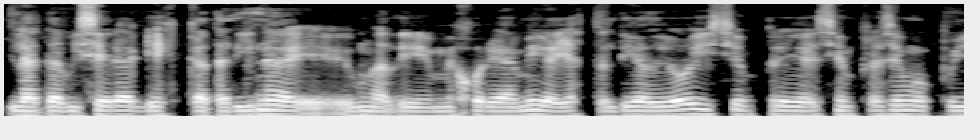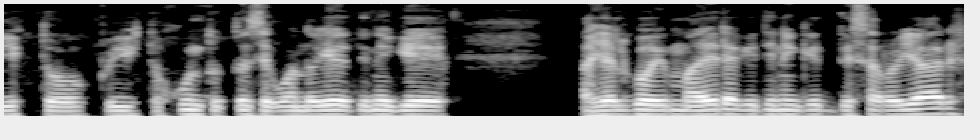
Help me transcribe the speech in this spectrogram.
la tapicera que es Catarina es una de mis mejores amigas y hasta el día de hoy siempre, siempre hacemos proyectos, proyectos juntos. Entonces cuando ella tiene que, hay algo en madera que tiene que desarrollar,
